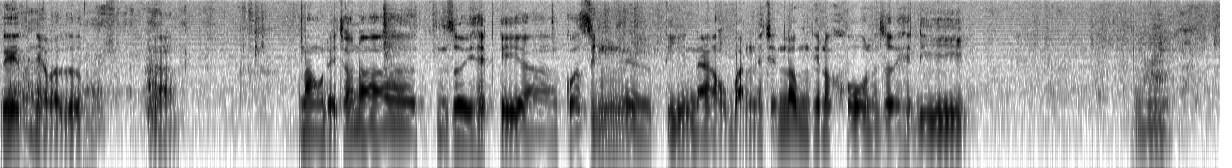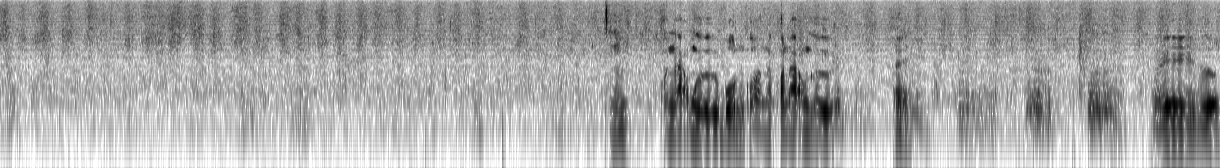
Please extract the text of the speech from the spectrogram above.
Ghê con nhà bà gớm lau để cho nó rơi hết cái uh, có dính tí nào bẩn ở trên lông thì nó khô nó rơi hết đi. Ừ. con nào cũng gừ bốn con là con nào cũng gừ đấy. Đấy. Ghê gớm.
